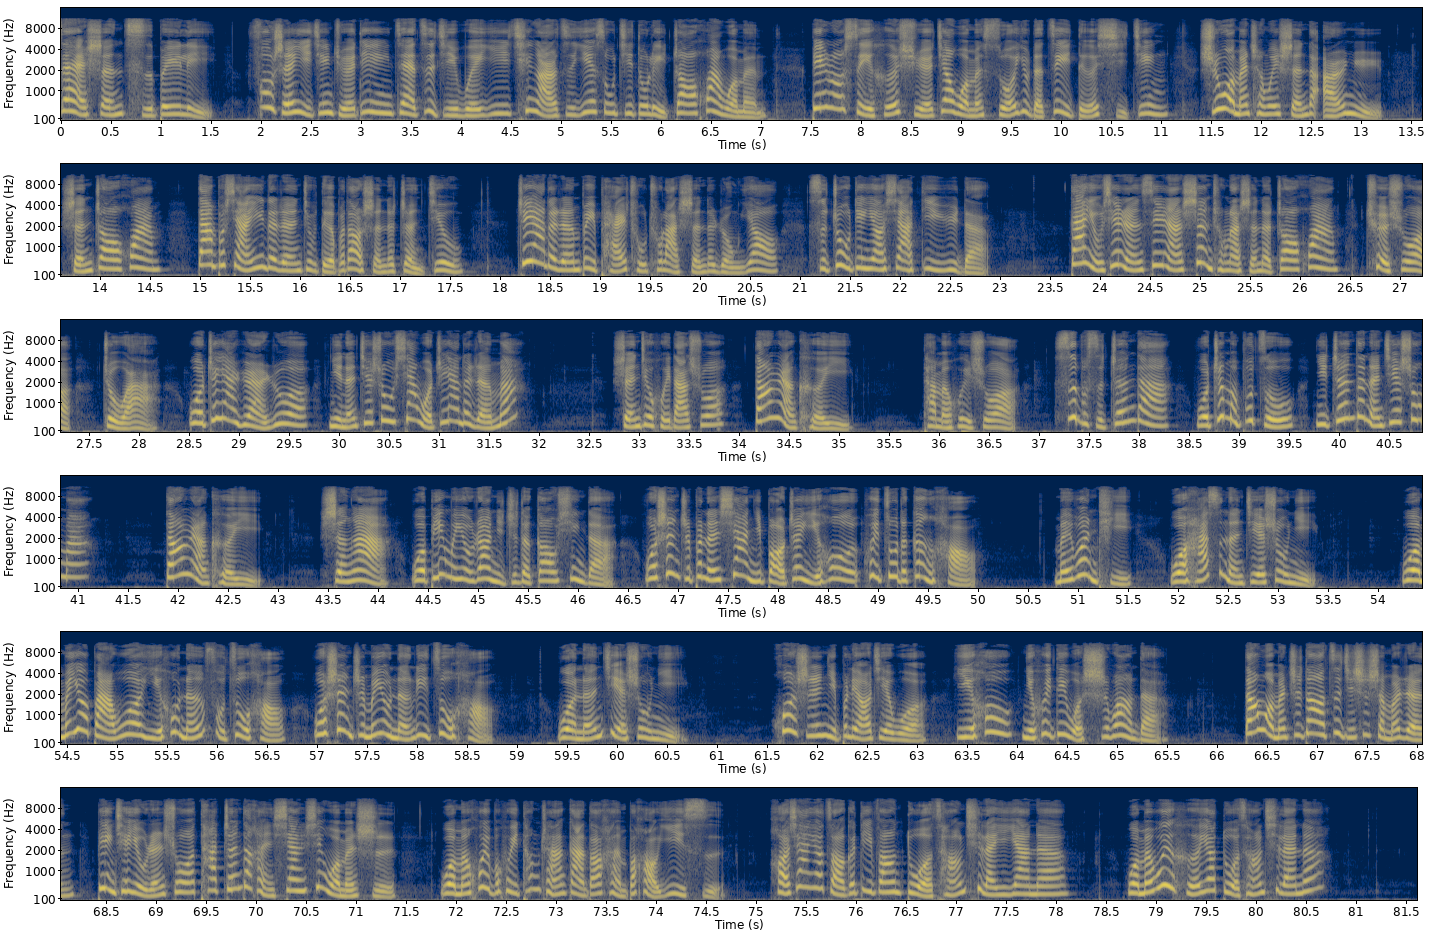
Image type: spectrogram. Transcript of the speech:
在神慈悲里，父神已经决定在自己唯一亲儿子耶稣基督里召唤我们，并用水和血叫我们所有的罪得洗净，使我们成为神的儿女。神召唤，但不响应的人就得不到神的拯救。这样的人被排除出了神的荣耀，是注定要下地狱的。但有些人虽然顺从了神的召唤，却说：“主啊，我这样软弱，你能接受像我这样的人吗？”神就回答说：“当然可以。”他们会说：“是不是真的？我这么不足，你真的能接受吗？”当然可以。神啊，我并没有让你值得高兴的。我甚至不能向你保证以后会做得更好。没问题，我还是能接受你。我没有把握以后能否做好，我甚至没有能力做好。我能接受你。或许你不了解我，以后你会对我失望的。当我们知道自己是什么人，并且有人说他真的很相信我们时，我们会不会通常感到很不好意思？好像要找个地方躲藏起来一样呢？我们为何要躲藏起来呢？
